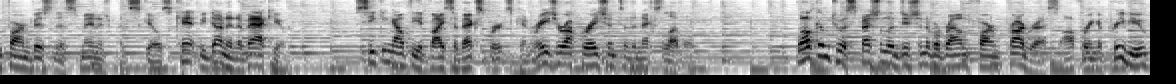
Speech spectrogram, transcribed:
farm business management skills can't be done in a vacuum. Seeking out the advice of experts can raise your operation to the next level. Welcome to a special edition of Around Farm Progress, offering a preview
